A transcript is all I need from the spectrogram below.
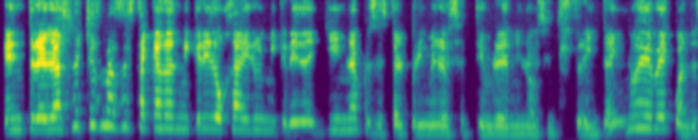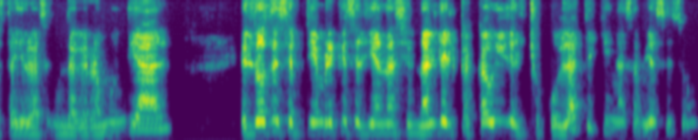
Entre las fechas más destacadas, mi querido Jairo y mi querida Gina, pues está el primero de septiembre de 1939, cuando estalla la Segunda Guerra Mundial. El 2 de septiembre, que es el Día Nacional del Cacao y del Chocolate. Gina, ¿sabías eso?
